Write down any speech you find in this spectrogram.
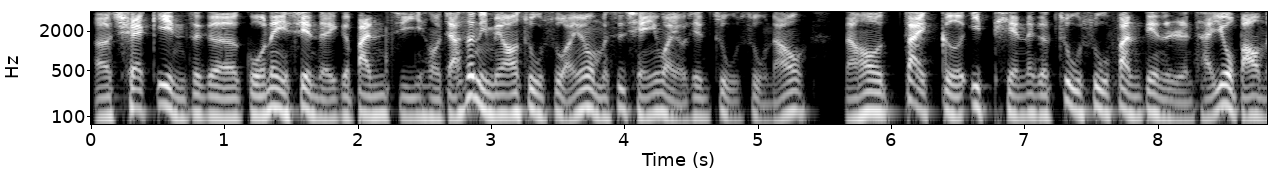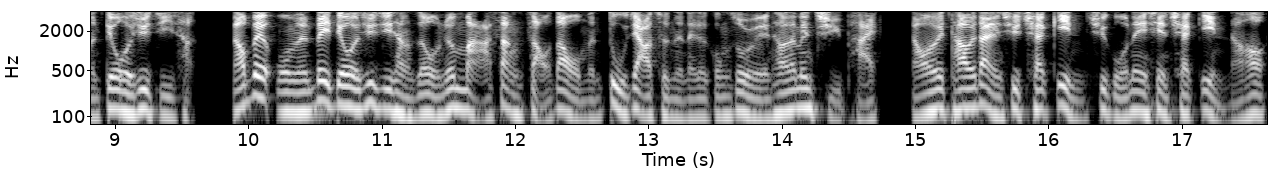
呃 check in 这个国内线的一个班机。哦，假设你们要住宿啊，因为我们是前一晚有先住宿，然后然后再隔一天那个住宿饭店的人才又把我们丢回去机场。然后被我们被丢回去机场之后，我们就马上找到我们度假村的那个工作人员，他在那边举牌，然后会他会带你去 check in，去国内线 check in，然后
